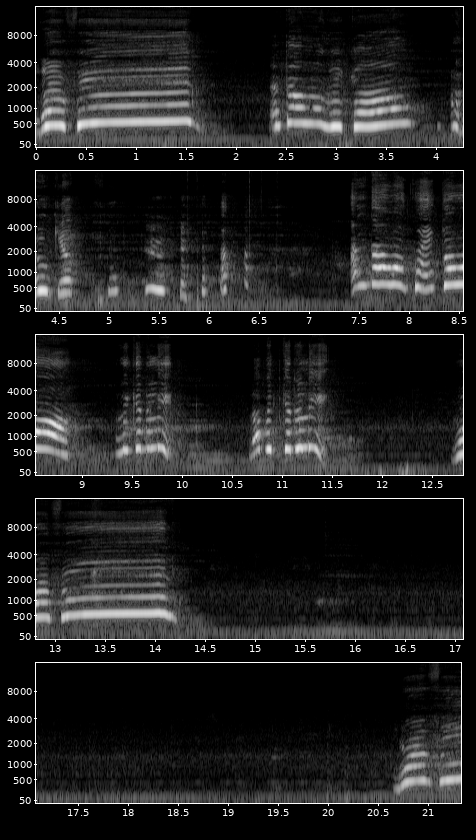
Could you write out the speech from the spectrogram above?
Girlfriend! Ang tawag ikaw? Ang cute. Ang tawag ko ikaw ah. Halika dali. Lapit ka dali. Girlfriend! Girlfriend!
